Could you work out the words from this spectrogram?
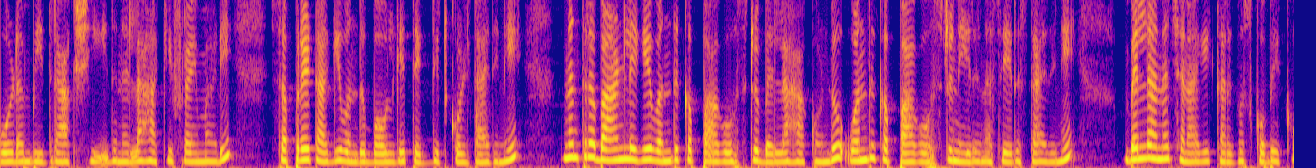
ಗೋಡಂಬಿ, ದ್ರಾಕ್ಷಿ ಇದನ್ನೆಲ್ಲ ಹಾಕಿ ಫ್ರೈ ಮಾಡಿ ಸಪ್ರೇಟಾಗಿ ಒಂದು ಬೌಲ್ಗೆ ತೆಗೆದಿಟ್ಕೊಳ್ತಾ ಇದ್ದೀನಿ ನಂತರ ಬಾಣಲೆಗೆ ಒಂದು ಕಪ್ ಆಗೋಷ್ಟು ಬೆಲ್ಲ ಹಾಕ್ಕೊಂಡು ಒಂದು ಕಪ್ ಆಗೋಷ್ಟು ನೀರನ್ನು ಸೇರಿಸ್ತಾ ಇದ್ದೀನಿ ಬೆಲ್ಲನ ಚೆನ್ನಾಗಿ ಕರಗಿಸ್ಕೋಬೇಕು.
